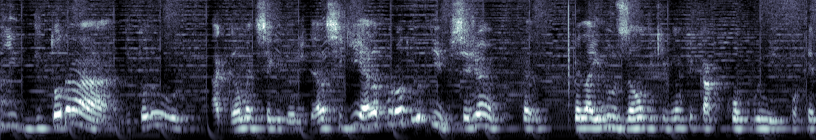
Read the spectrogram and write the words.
de, de toda de todo a gama de seguidores dela seguir ela por outro motivo, seja pela ilusão de que vão ficar com o corpo bonito porque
